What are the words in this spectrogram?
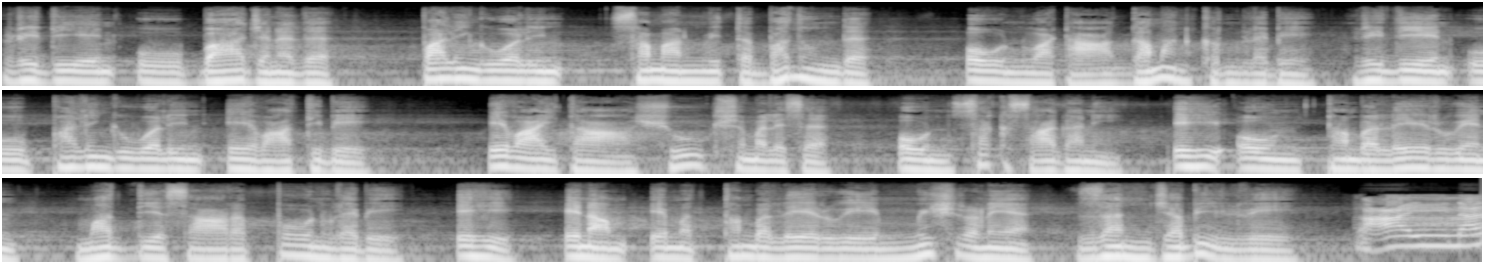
රිදියෙන් වූ භාජනද පලිංගුවලින් සමන්විත බදුන්ද ඔවුන් වටා ගමන් කරනු ලැබේ. රිදියෙන් වූ පලිංගුවලින් ඒවා තිබේ. ඒවා ඉතා ශූක්ෂම ලෙස ඔවුන් සකසාගනී. එහි ඔවුන් තඹලේරුවෙන් මධ්‍යසාර පෝනු ලැබේ. එහි එනම් එම තඹලේරුවේ මිශ්‍රණය زنجبيل වේ. عينا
